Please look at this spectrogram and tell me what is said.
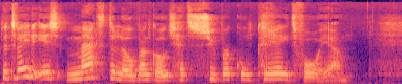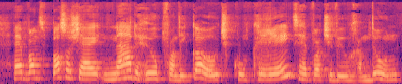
De tweede is: maakt de loopbaancoach het super concreet voor je? Want pas als jij na de hulp van die coach concreet hebt wat je wil gaan doen,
